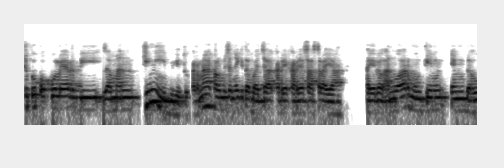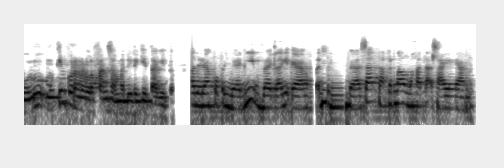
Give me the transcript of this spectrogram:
cukup populer di zaman kini begitu. Karena kalau misalnya kita baca karya-karya sastra yang Hairil Anwar mungkin yang dahulu mungkin kurang relevan sama diri kita gitu. Dari aku pribadi, balik lagi kayak bahasa tak kenal maka tak sayang.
